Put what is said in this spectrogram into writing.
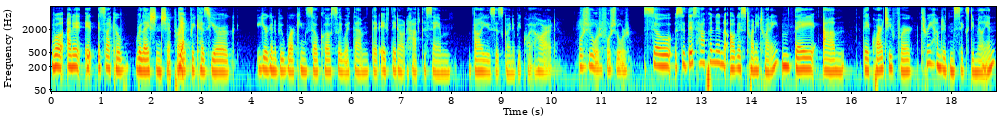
Well, and it, it it's like a relationship, right? Yeah. Because you're you're going to be working so closely with them that if they don't have the same values, it's going to be quite hard. For sure, for sure. So, so this happened in August 2020. Mm. They um, they acquired you for 360 million,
